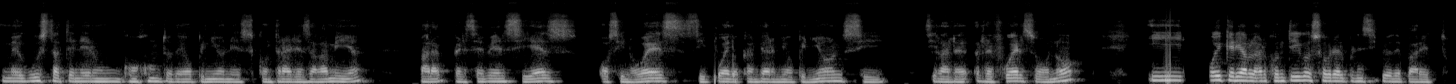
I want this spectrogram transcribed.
me gusta tener un conjunto de opiniones contrarias a la mía para perceber si es o si no es, si puedo cambiar mi opinión, si, si la re- refuerzo o no. Y hoy quería hablar contigo sobre el principio de Pareto.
